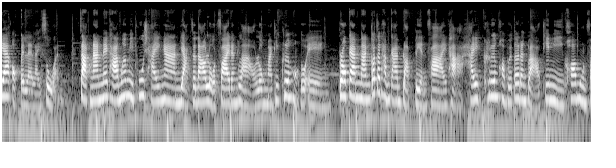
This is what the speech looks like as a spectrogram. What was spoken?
แยกออกเป็นหลาย ๆ ส่วน จากนั้นนะคะเมื่อมีผู้ใช้งานอยากจะดาวน์โหลดไฟล์ดังกล่าวลงมาที่เครื่องของตัวเอง โปรแกรมนั้นก็จะทำการปรับเปลี่ยนไฟล์ค่ะ ให้เครื่องคอมพิวเตอร์ดังกล่าวที่มีข้อมูลไฟ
